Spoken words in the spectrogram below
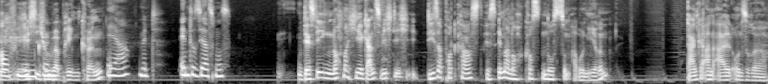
aufnehmen richtig können. rüberbringen können. Ja, mit Enthusiasmus. Deswegen nochmal hier ganz wichtig, dieser Podcast ist immer noch kostenlos zum Abonnieren. Danke an all unsere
